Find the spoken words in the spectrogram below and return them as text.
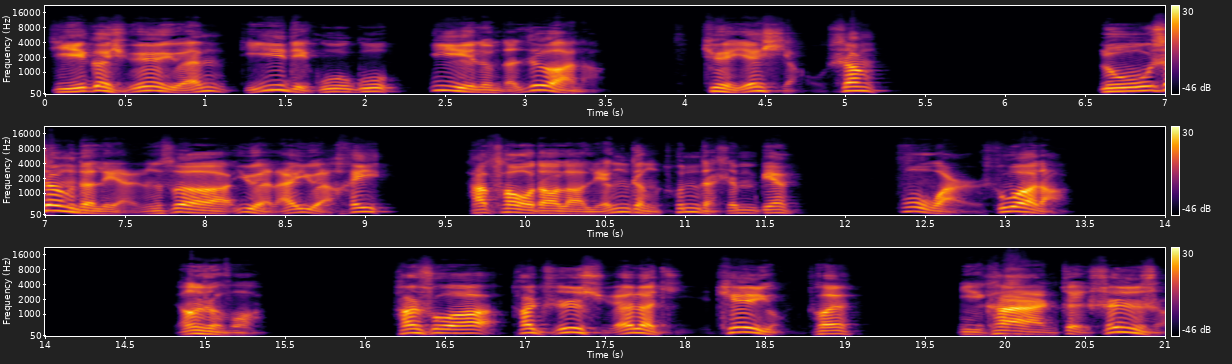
几个学员嘀嘀咕咕议论的热闹，却也小声。鲁胜的脸色越来越黑，他凑到了梁正春的身边，附耳说道：“梁师傅。”他说：“他只学了几天咏春，你看这身手，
